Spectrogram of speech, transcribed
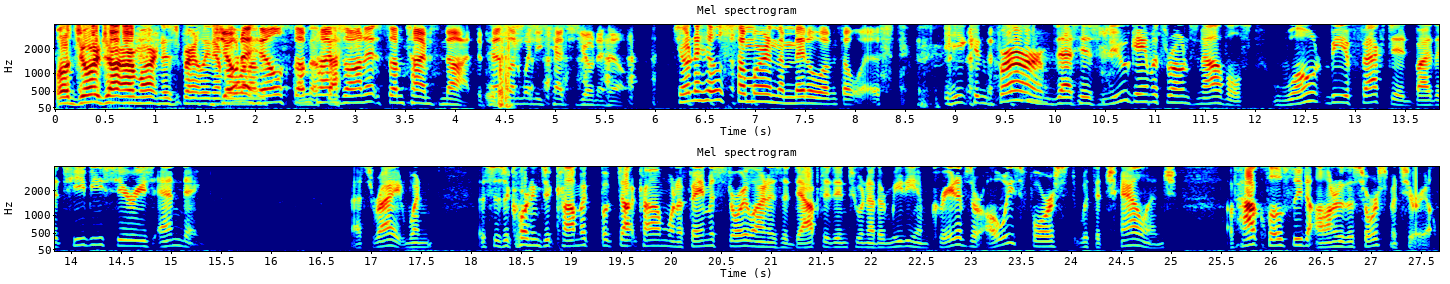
Well, George R. R. Martin is apparently number one Jonah on, Hill, on the sometimes fast- on it, sometimes not. Depends on when you catch Jonah Hill. Jonah Hill's somewhere in the middle of the list. He confirmed that his new Game of Thrones novels won't be affected by the TV series ending. That's right. When this is according to comicbook.com, when a famous storyline is adapted into another medium, creatives are always forced with the challenge of how closely to honor the source material.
